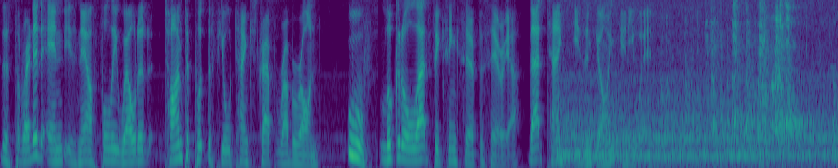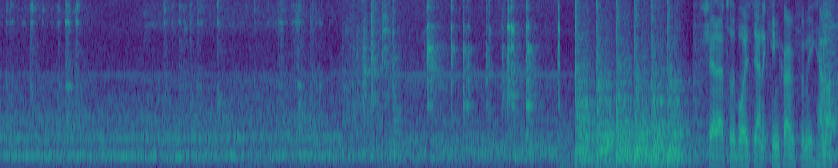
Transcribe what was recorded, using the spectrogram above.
The threaded end is now fully welded. Time to put the fuel tank strap rubber on. Oof, look at all that fixing surface area. That tank isn't going anywhere. Shout out to the boys down at Kincrome for me hammer.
